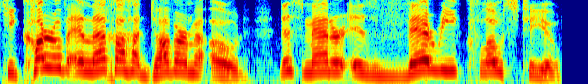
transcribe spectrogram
Ki karov elecha hadavar me'od. This matter is very close to you.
